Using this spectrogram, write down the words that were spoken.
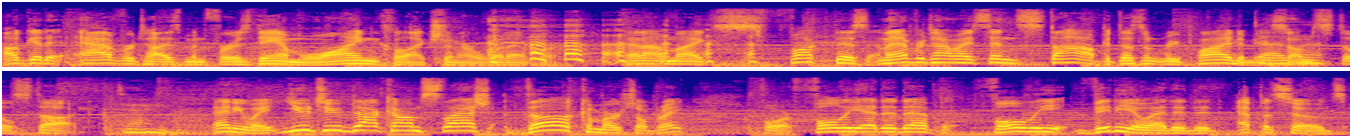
I'll get an advertisement for his damn wine collection or whatever. and I'm like, fuck this. And every time I send stop, it doesn't reply to me. So I'm still stuck. Dang. Anyway, youtube.com slash the commercial break for fully edited, ep- fully video edited episodes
